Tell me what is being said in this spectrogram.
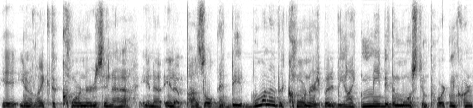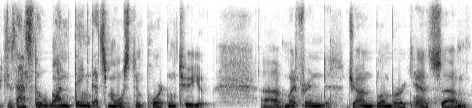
you know, like the corners in a in a in a puzzle. That'd be one of the corners, but it'd be like maybe the most important corner because that's the one thing that's most important to you. Uh, my friend John Blumberg has um,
